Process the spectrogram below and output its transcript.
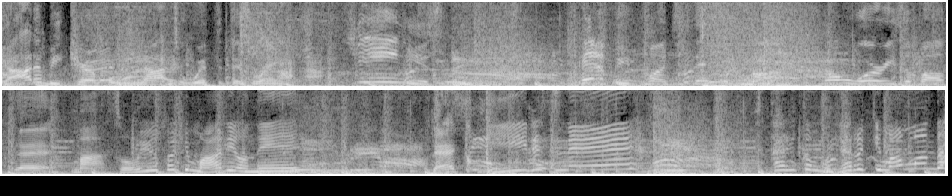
Gotta be careful not to whiff at this range. Genius read. Heavy punch sends it flying. No worries about that. まあそういう時もあるよね That's いいですね二人ともやる気満々だ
